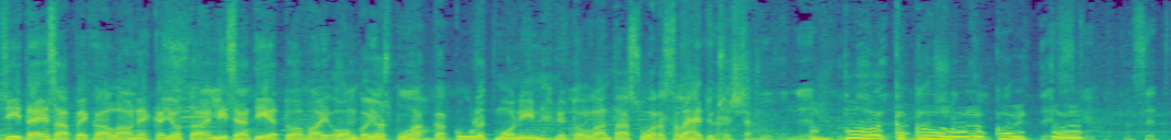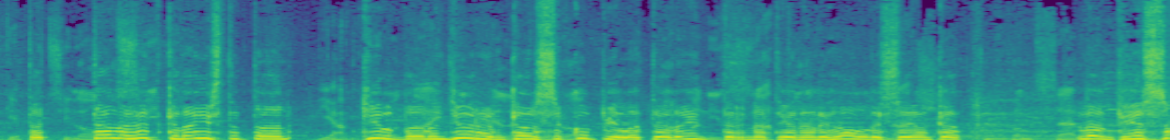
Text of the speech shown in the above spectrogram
Siitä Esa-Pekalla on ehkä jotain lisätietoa vai onko? Jos puhakka kuulet mua, niin nyt ollaan taas suorassa lähetyksessä. Puhakka kuuluu jo kuittaa. Tällä hetkellä istutaan kilpailun Jyryn kanssa kupilla täällä Internationaalihallissa, jonka lämpiössä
